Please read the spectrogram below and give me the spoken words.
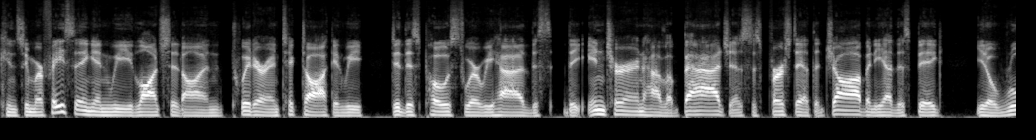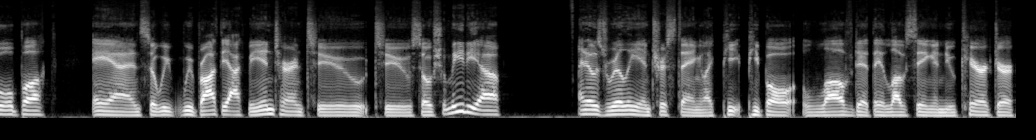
consumer facing, and we launched it on Twitter and TikTok, and we did this post where we had this the intern have a badge and it's his first day at the job and he had this big you know rule book and so we we brought the Acme intern to to social media And it was really interesting. Like pe- people loved it. They loved seeing a new character.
